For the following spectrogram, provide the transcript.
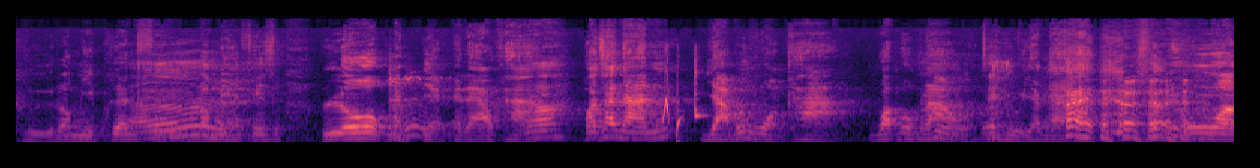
ถือเรามีเพื่อนฝูงเออเรามีเฟซโลกมันเปลี่ยนไปแล้วค่ะเนอะเพราะฉะนั้นอย่าเพิ่งห่วงค่ะ ว่าพวกเราจะอยู่ยังไงห่วง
